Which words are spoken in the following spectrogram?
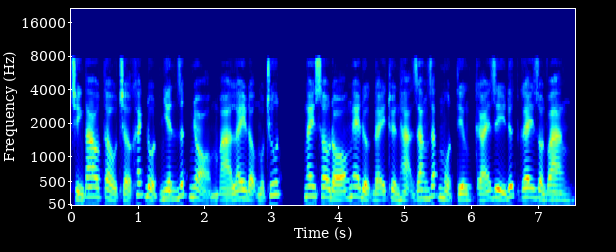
chỉnh tao tàu chở khách đột nhiên rất nhỏ mà lay động một chút, ngay sau đó nghe được đáy thuyền hạ răng rắc một tiếng cái gì đứt gây giòn vang,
